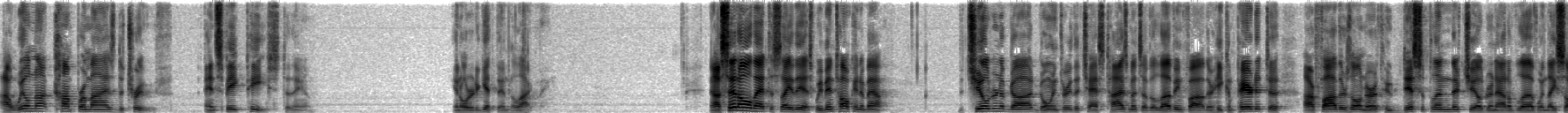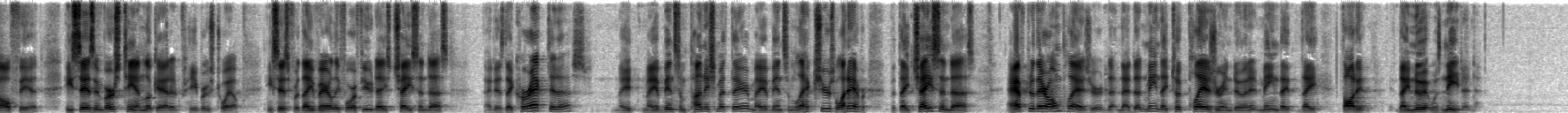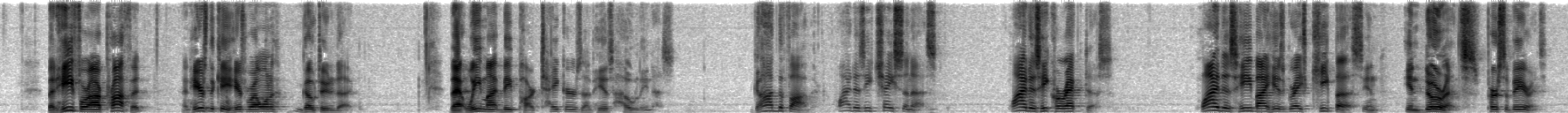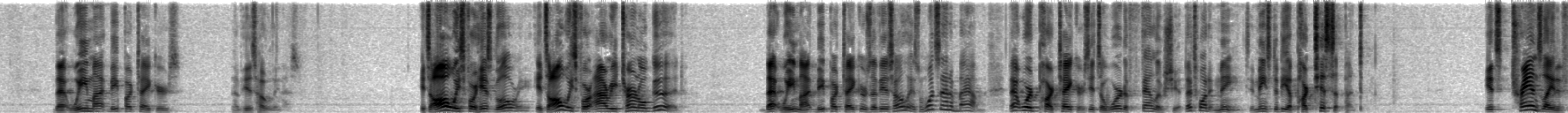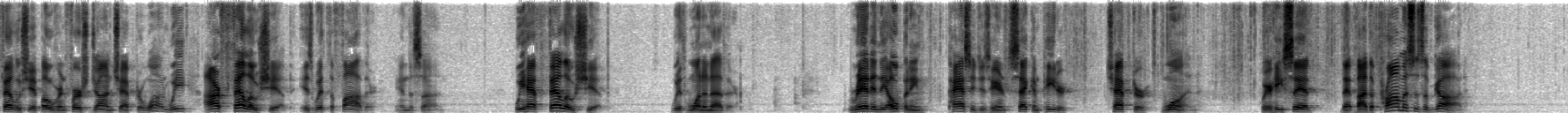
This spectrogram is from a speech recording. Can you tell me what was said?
I will not compromise the truth and speak peace to them in order to get them to like me. Now, I said all that to say this. We've been talking about the children of God going through the chastisements of the loving Father. He compared it to our fathers on earth who disciplined their children out of love when they saw fit. He says in verse 10, look at it, Hebrews 12. He says, For they verily for a few days chastened us That is, they corrected us. May, may have been some punishment there, may have been some lectures, whatever, but they chastened us after their own pleasure. That, that doesn't mean they took pleasure in doing it, it means they, they thought it, they knew it was needed. But he for our profit, and here's the key, here's where I want to go to today that we might be partakers of his holiness. God the Father, why does he chasten us? Why does he correct us? Why does he, by his grace, keep us in endurance, perseverance? That we might be partakers of his holiness. It's always for his glory, it's always for our eternal good that we might be partakers of his holiness. What's that about? That word partakers, it's a word of fellowship. That's what it means. It means to be a participant. It's translated fellowship over in 1 John chapter 1. We, our fellowship is with the Father and the Son. We have fellowship with one another. Read in the opening passages here in 2 Peter chapter 1, where he said that by the promises of God,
